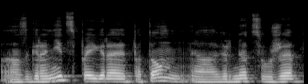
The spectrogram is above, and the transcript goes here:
э, за границей поиграет, потом э, вернется уже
